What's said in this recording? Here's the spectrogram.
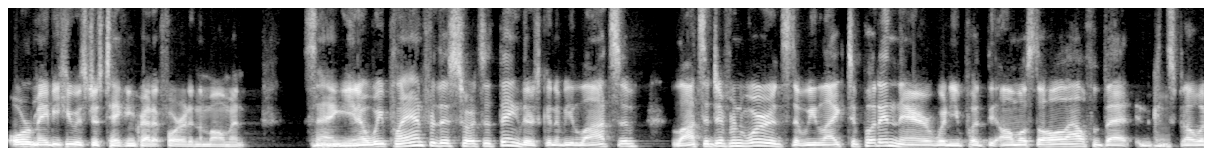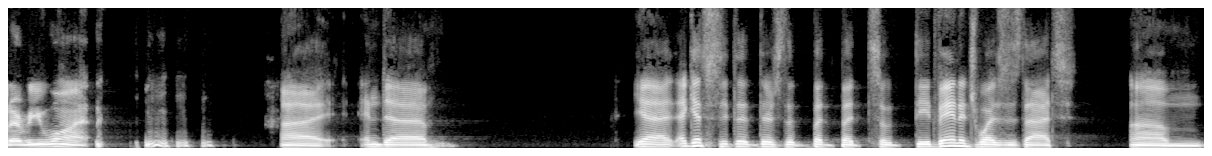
or maybe he was just taking credit for it in the moment, saying, Mm-hmm. "You know, we plan for this sorts of thing. There's going to be lots of lots of different words that we like to put in there when you put the almost the whole alphabet and Mm-hmm. can spell whatever you want." uh and uh yeah i guess the, the, there's the but but so the advantage was is that um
